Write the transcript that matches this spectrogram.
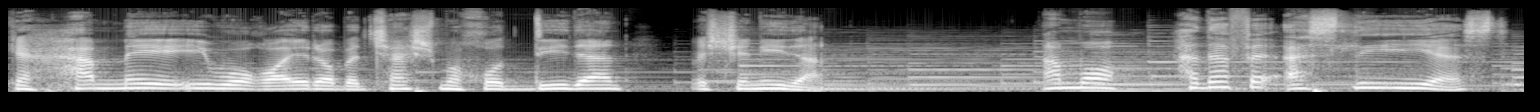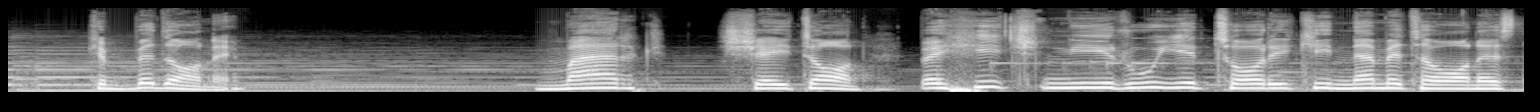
که همه ای وقایع را به چشم خود دیدن و شنیدن. اما هدف اصلی ای است که بدانیم مرگ شیطان و هیچ نیروی تاریکی نمی‌توانست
